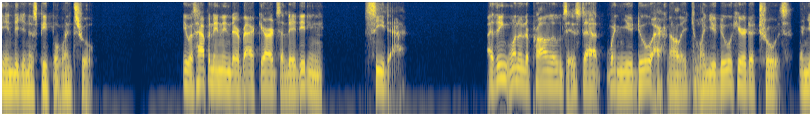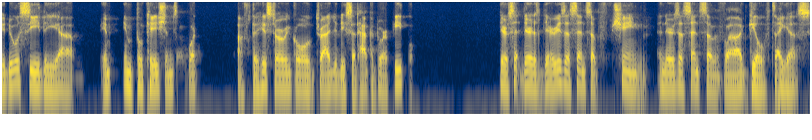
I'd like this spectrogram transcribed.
the indigenous people went through. It was happening in their backyards, and they didn't see that. I think one of the problems is that when you do acknowledge, when you do hear the truth, when you do see the uh, implications of what of the historical tragedies that happened to our people, there's there's there is a sense of shame and there's a sense of uh, guilt, I guess,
